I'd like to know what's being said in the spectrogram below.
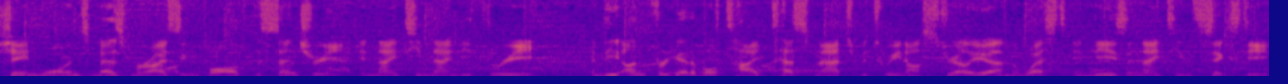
Shane Warne's mesmerizing ball of the century in 1993, and the unforgettable tied test match between Australia and the West Indies in 1960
